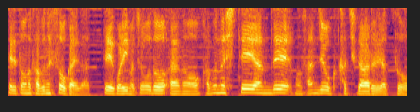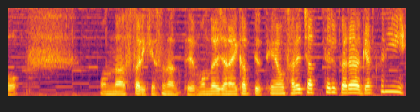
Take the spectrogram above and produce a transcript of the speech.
テレ東の株主総会があって、これ今ちょうどあの株主提案でもう30億価値があるやつをこんなあっさり消すなんて問題じゃないかっていう提案をされちゃってるから、逆に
